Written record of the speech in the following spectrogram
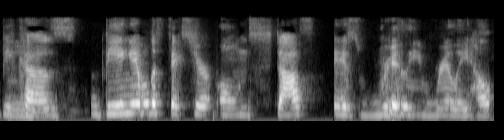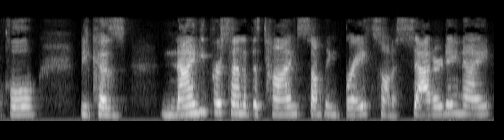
because mm-hmm. being able to fix your own stuff is really, really helpful because 90% of the time something breaks on a Saturday night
